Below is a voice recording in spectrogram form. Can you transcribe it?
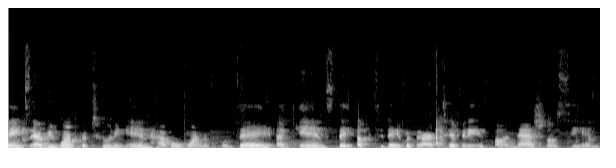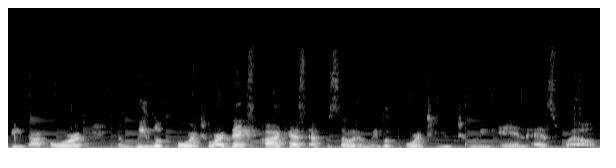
Thanks everyone for tuning in. Have a wonderful day. Again, stay up to date with our activities on nationalcmv.org. And we look forward to our next podcast episode and we look forward to you tuning in as well.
